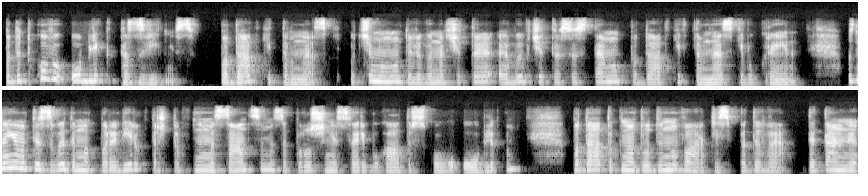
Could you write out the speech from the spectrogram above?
Податковий облік та звітність. Податки та внески. У цьому модулі ви навчите е, вивчити систему податків та внесків України, ознайомитись з видами перевірок та штрафними санкціями за порушення в сфері бухгалтерського обліку, податок на додану вартість ПДВ, детальний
